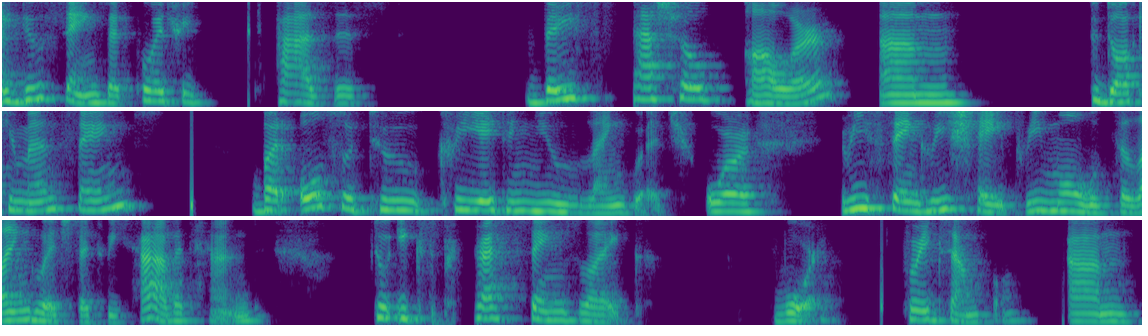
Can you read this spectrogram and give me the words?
I do think that poetry has this very special power um, to document things, but also to create a new language or rethink, reshape, remold the language that we have at hand to express things like war, for example. Um,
